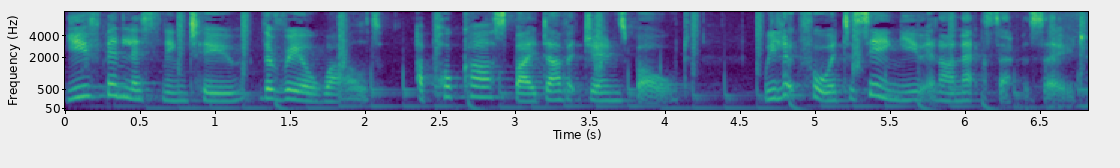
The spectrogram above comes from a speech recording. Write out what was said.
You've been listening to The Real World, a podcast by Davitt Jones Bould. We look forward to seeing you in our next episode.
